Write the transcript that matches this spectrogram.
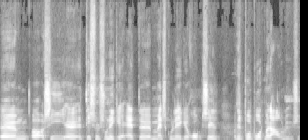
øh, og, og sige, øh, det synes hun ikke, at øh, man skulle lægge rum til, og det burde man aflyse.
